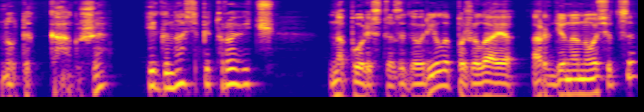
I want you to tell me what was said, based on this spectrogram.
«Ну так как же, Игнась Петрович?» — напористо заговорила пожилая орденоносица,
